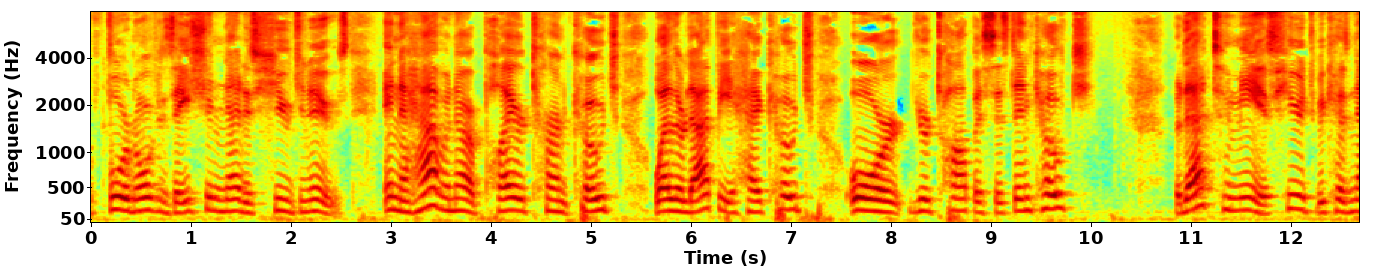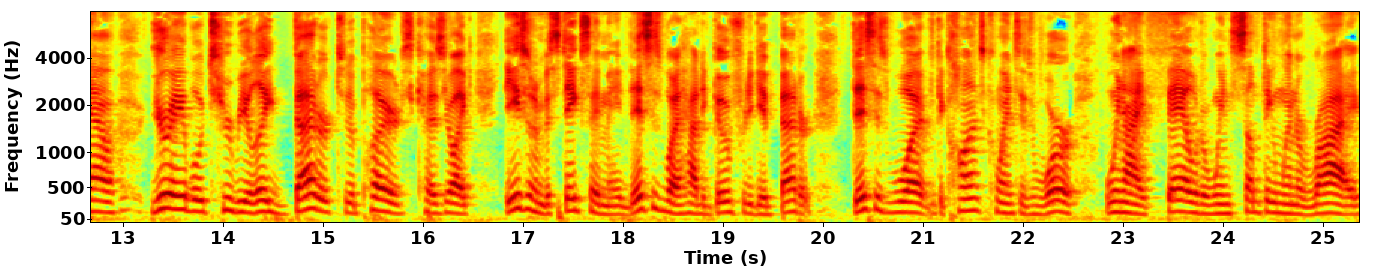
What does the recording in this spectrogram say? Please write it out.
for an organization that is huge news. And to have another player turned coach, whether that be head coach or your top assistant coach, that to me is huge because now you're able to relate better to the players because you're like, these are the mistakes I made. This is what I had to go through to get better. This is what the consequences were when I failed or when something went awry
